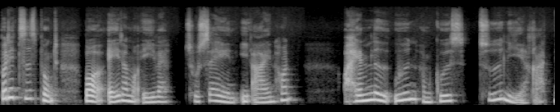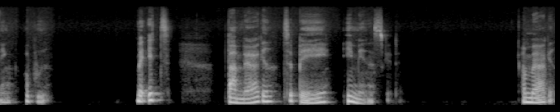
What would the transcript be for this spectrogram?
På det tidspunkt, hvor Adam og Eva tog sagen i egen hånd og handlede uden om Guds tydelige retning og bud. Med et var mørket tilbage i mennesket. Og mørket,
